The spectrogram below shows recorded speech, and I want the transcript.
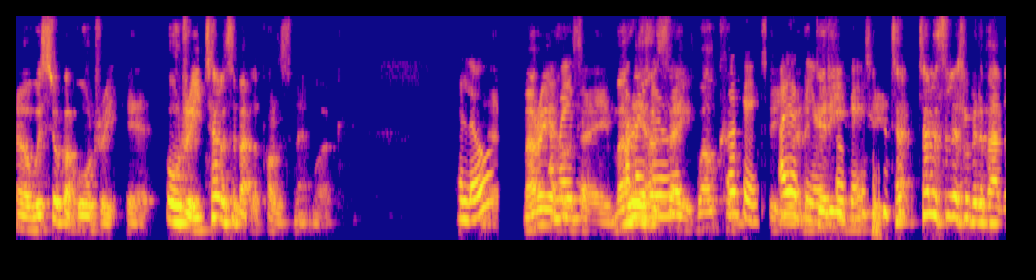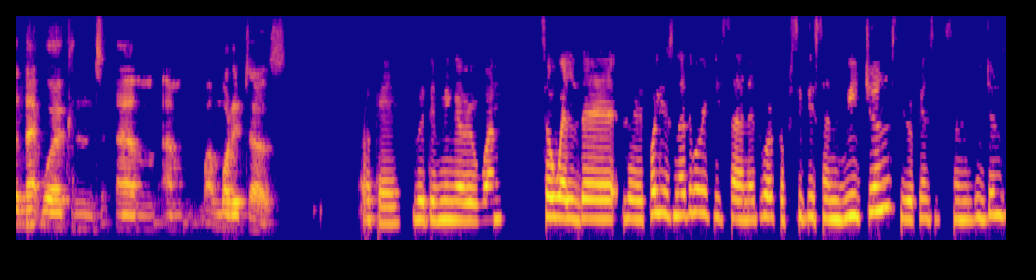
oh, we've still got Audrey here. Audrey, tell us about the Polis Network. Hello. Maria Jose, Maria? Jose, welcome Okay, to you I and a good evening okay. to you. Te- Tell us a little bit about the network and, um, and, and what it does. Okay, good evening, everyone. So, well, the, the Polis Network is a network of cities and regions, European cities and regions,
